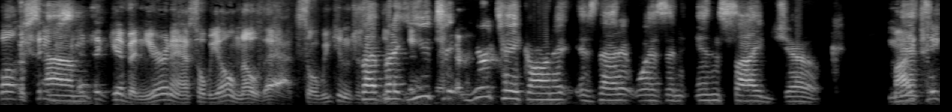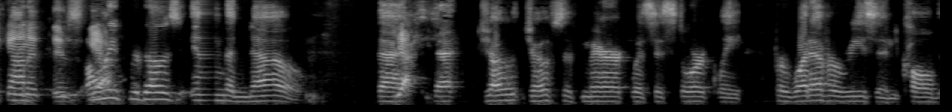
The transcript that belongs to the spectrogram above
Well, see, Um, that's a given. You're an asshole. We all know that. So we can just. But but you there. your take on it is that it was an inside joke. My That's take on it is only yeah. for those in the know that Yes. that jo- Joseph Merrick was historically, for whatever reason, called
